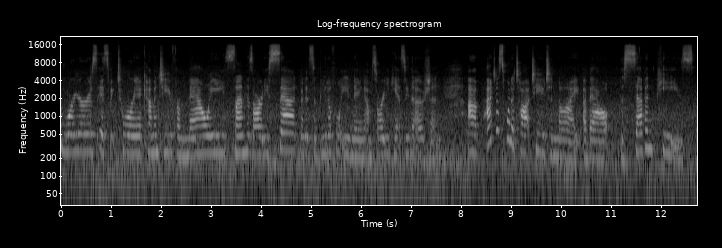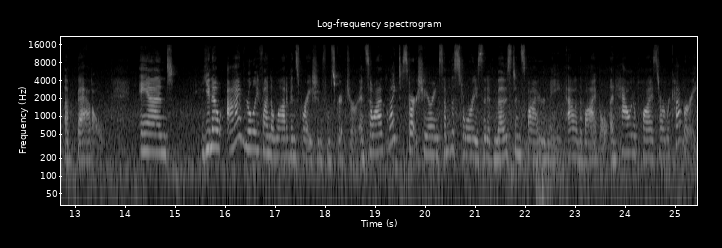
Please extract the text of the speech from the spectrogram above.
Warriors, it's Victoria coming to you from Maui. Sun has already set, but it's a beautiful evening. I'm sorry you can't see the ocean. Uh, I just want to talk to you tonight about the seven P's of battle. And you know, I really find a lot of inspiration from scripture. And so I'd like to start sharing some of the stories that have most inspired me out of the Bible and how it applies to our recovery.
